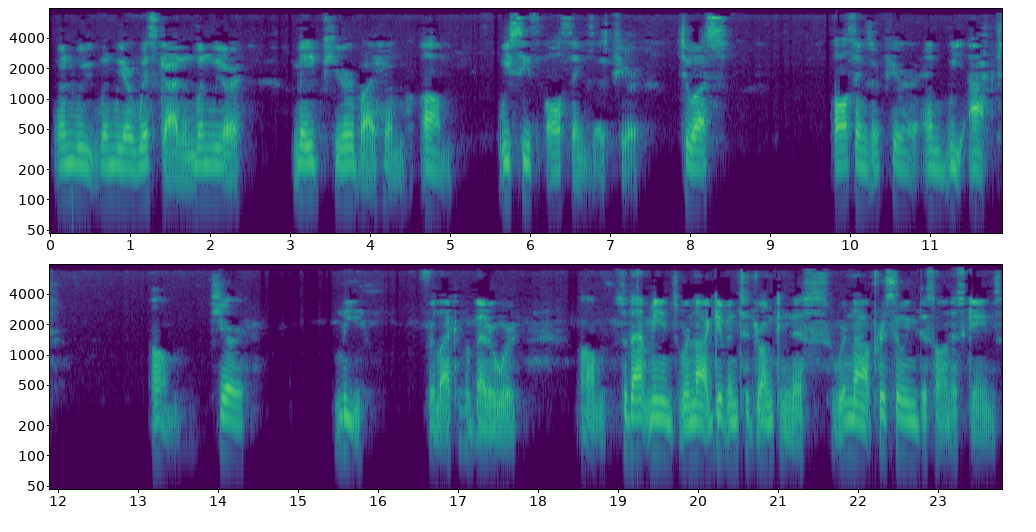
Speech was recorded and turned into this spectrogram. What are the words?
when we, when we are with God and when we are made pure by Him, um, we see all things as pure. To us, all things are pure and we act, um, purely, for lack of a better word. Um, so that means we're not given to drunkenness. We're not pursuing dishonest gains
